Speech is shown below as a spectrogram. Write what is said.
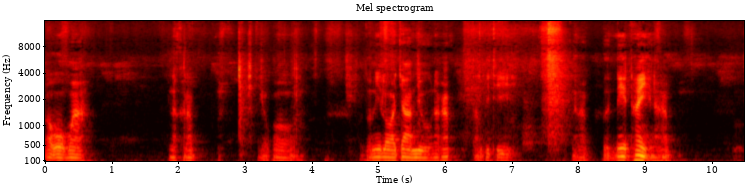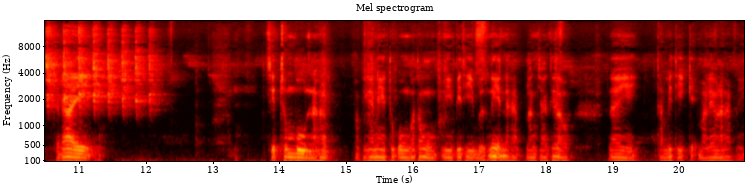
เอาออกมานะครับ เดี๋ยวก็ตอนนี้รออาจารย์อยู่นะครับทำพิธี นะครับ เปิดเนตรให้นะครับ จะได้ เสร็จสมบูรณ์นะครับพระพิฆเนศทุกองค์ก็ต้องมีพิธีเบิกเนตรนะครับ หลังจากที่เราได้ทำพิธีเกะมาแล้วนะครับนี่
